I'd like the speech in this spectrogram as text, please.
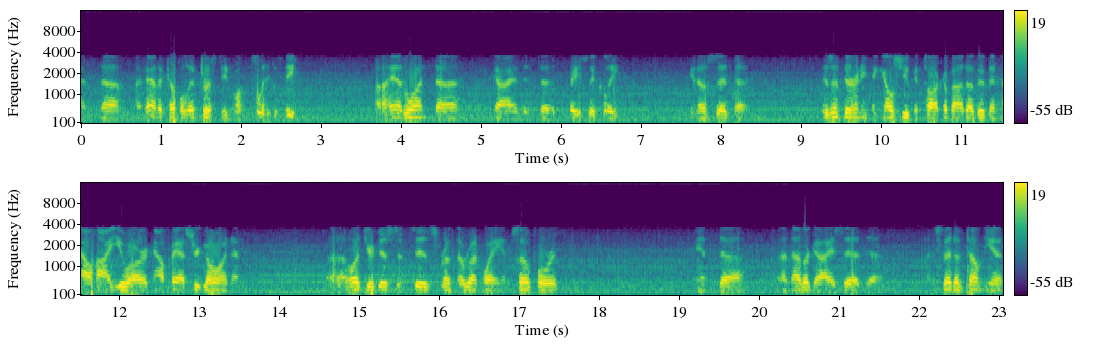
and uh, I've had a couple interesting ones lately. I had one uh, guy that uh, basically, you know, said, uh, "Isn't there anything else you can talk about other than how high you are and how fast you're going and uh, what your distance is from the runway and so forth?" And uh, another guy said, uh, instead of telling you,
